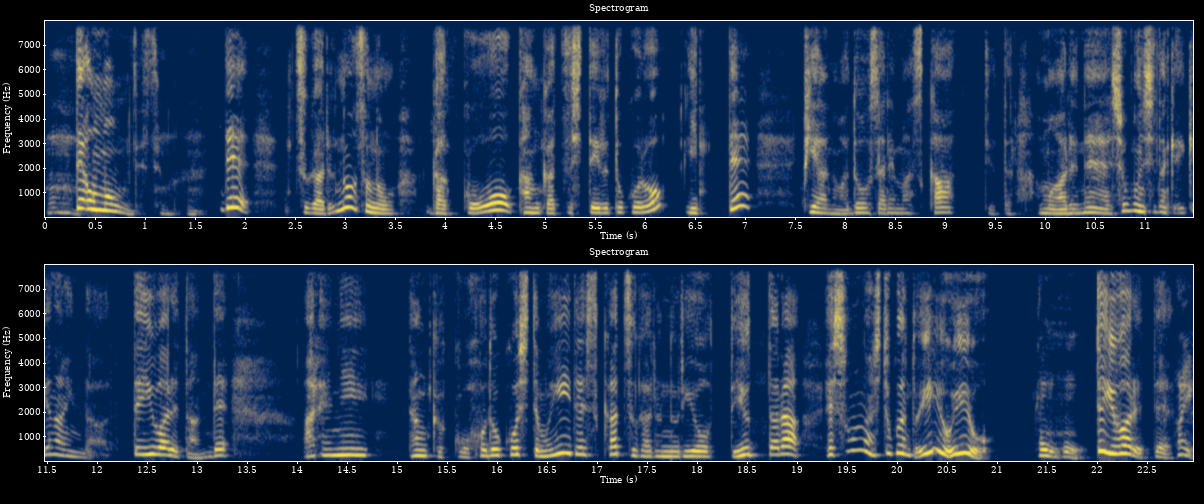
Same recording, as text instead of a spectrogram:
ろうって思うんですよ。うんで、津軽のその学校を管轄しているところ行って、ピアノはどうされますか？って言ったら、もうあれね、処分しなきゃいけないんだって言われたんで、あれになんかこう施してもいいですか？津軽塗りをって言ったら、え、そんなんしてくれんといいよいいよほうほう。って言われて、はい。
